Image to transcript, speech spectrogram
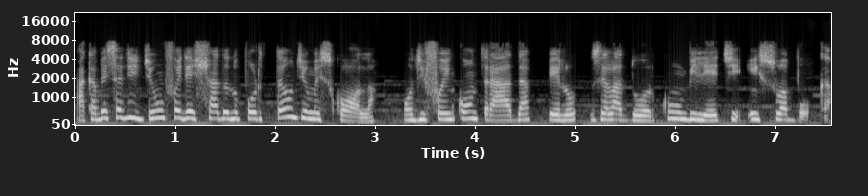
a cabeça de Jun foi deixada no portão de uma escola, onde foi encontrada pelo zelador com um bilhete em sua boca.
